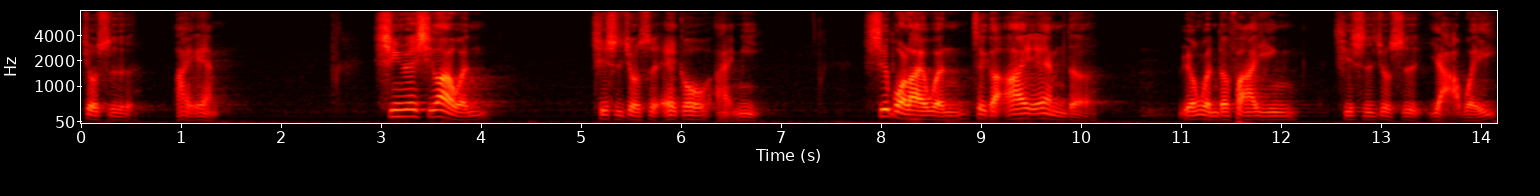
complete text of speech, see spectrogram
就是 I am。新约希腊文其实就是 ego I me，希伯来文这个 I am 的原文的发音其实就是雅维，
